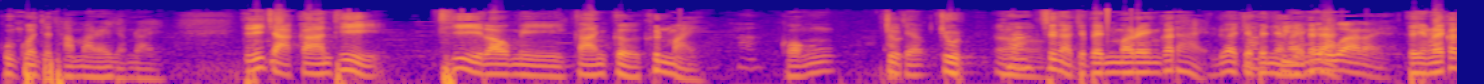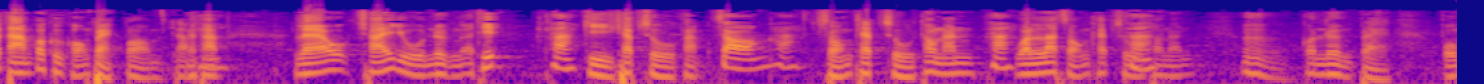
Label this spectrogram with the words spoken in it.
คุณควรจะทำอะไรอย่างไร ทีนี้จากการที่ที่เรามีการเกิดขึ้นใหม่ค่ะของจุดจุดค่ะซึ่งอาจจะเป็นมะเร็งก็ได้ หรืออาจจะเป็นอย่างไรยังก็ไม่ได้รู้ว่าอะไรแต่อย่างไรก็ตามก็คือของแปลกปลอมครับนะครับ แล้วใช้อยู่หนึ่งอาทิตย์ค่ะกี่แคปซูลครับสองค่ะสองแคปซูลเท่านั้นค่ะวันละสองแคปซูลค่ะเท่านั้น เออก็เรื่องแปลก ผม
